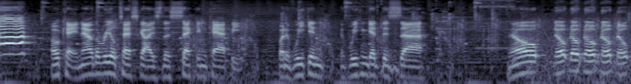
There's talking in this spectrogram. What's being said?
okay, now the real test, guys, the second Cappy. But if we can, if we can get this, uh, nope, nope, nope, nope, nope, nope,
